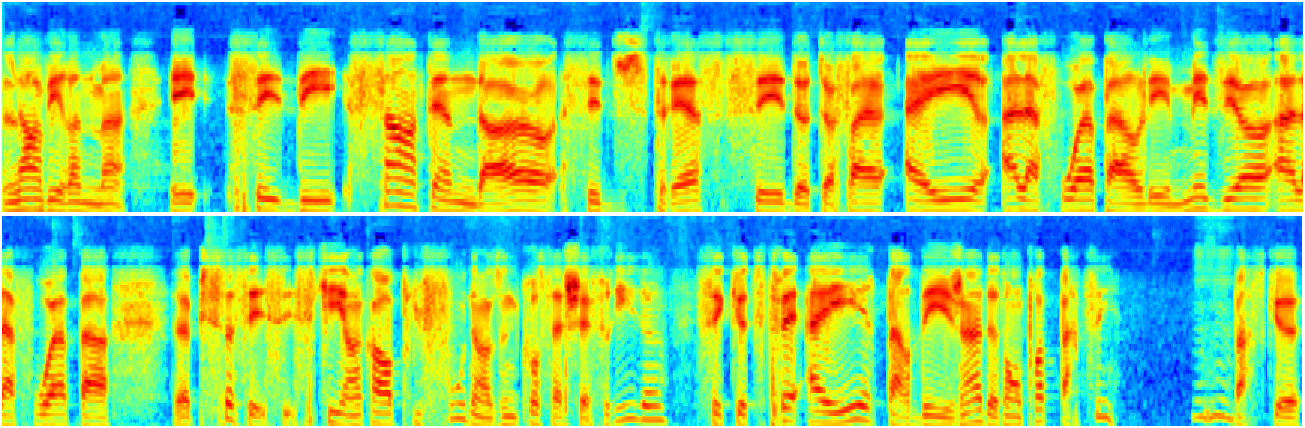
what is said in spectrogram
l'environnement. Et c'est des centaines d'heures, c'est du stress, c'est de te faire haïr à la fois par les médias, à la fois par... Euh, puis ça, c'est ce qui est encore plus fou dans une course à chefferie, c'est que tu te fais haïr par des gens de ton propre parti. Mhm. Parce que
